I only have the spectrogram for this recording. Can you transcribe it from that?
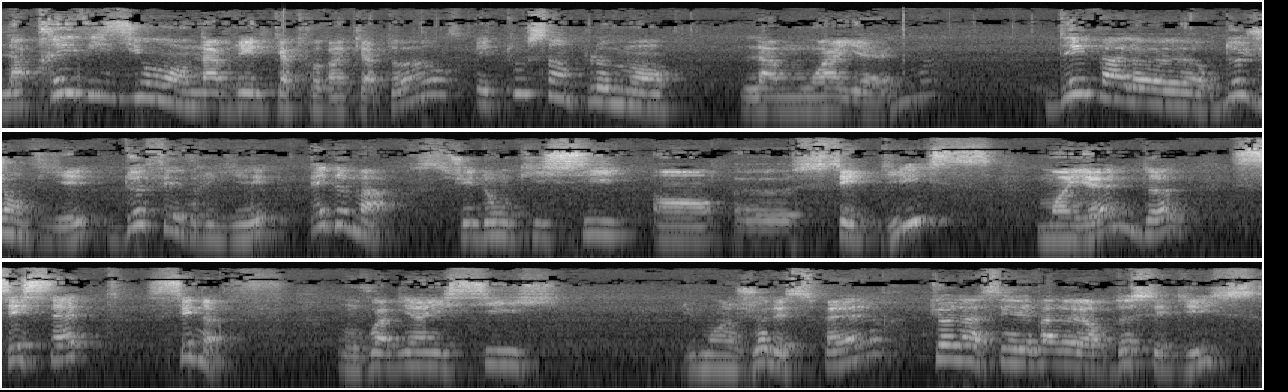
La prévision en avril 94 est tout simplement la moyenne des valeurs de janvier, de février et de mars. J'ai donc ici en euh, C10 moyenne de C7, C9. On voit bien ici, du moins je l'espère, que là ces valeurs de C10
